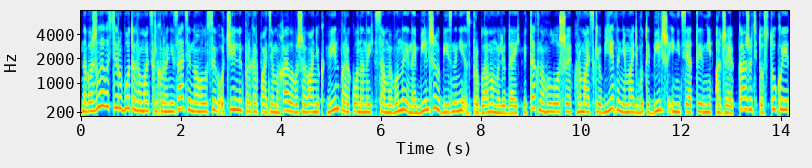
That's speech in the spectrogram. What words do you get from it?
На важливості роботи громадських організацій наголосив очільник Прикарпаття Михайло Вишиванюк. Він переконаний, саме вони найбільше обізнані з проблемами людей. Відтак наголошує, громадські об'єднання мають бути більш ініціативні, адже як кажуть, то стукає,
